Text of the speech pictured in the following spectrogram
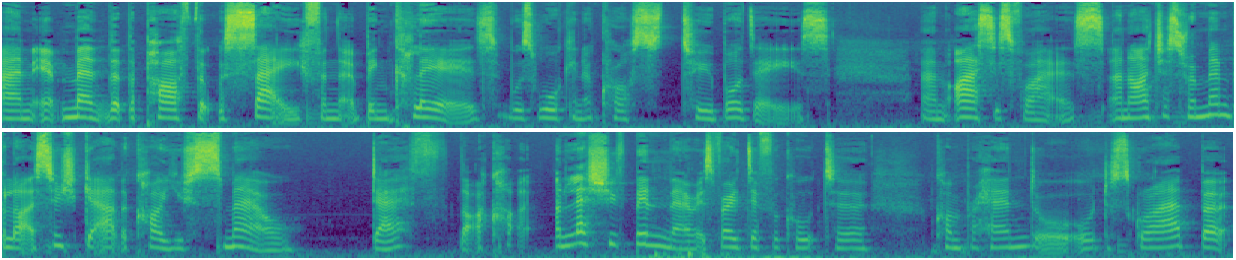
and it meant that the path that was safe and that had been cleared was walking across two bodies, um, ISIS fighters. And I just remember, like, as soon as you get out of the car, you smell death. Like, I can't, unless you've been there, it's very difficult to comprehend or, or describe. But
